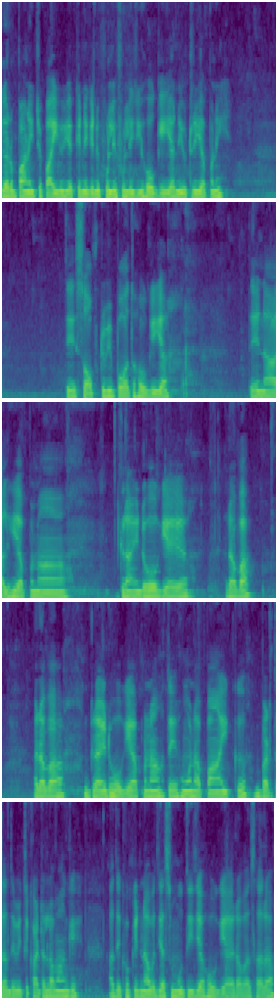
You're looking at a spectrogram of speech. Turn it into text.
ਗਰਮ ਪਾਣੀ 'ਚ ਪਾਈ ਹੋਈ ਆ। ਕਿੰਨੇ ਕਿੰਨੇ ਫੁੱਲੀ ਫੁੱਲੀ ਜੀ ਹੋ ਗਈ ਆ ਨਿਊਟਰੀ ਆਪਣੀ। ਤੇ ਸੌਫਟ ਵੀ ਬਹੁਤ ਹੋ ਗਈ ਆ। ਤੇ ਨਾਲ ਹੀ ਆਪਣਾ ਗ੍ਰਾਈਂਡ ਹੋ ਗਿਆ ਹੈ ਰਵਾ। ਰਵਾ ਗ੍ਰਾਇੰਡ ਹੋ ਗਿਆ ਆਪਣਾ ਅਤੇ ਹੁਣ ਆਪਾਂ ਇੱਕ ਬਰਤਨ ਦੇ ਵਿੱਚ ਕੱਢ ਲਵਾਂਗੇ। ਆ ਦੇਖੋ ਕਿੰਨਾ ਵਧੀਆ ਸਮੂਦੀ ਜਿਹਾ ਹੋ ਗਿਆ ਰਵਾ ਸਾਰਾ।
